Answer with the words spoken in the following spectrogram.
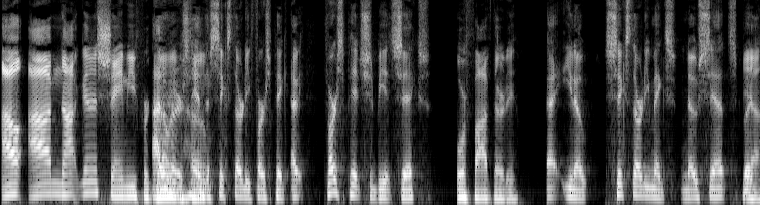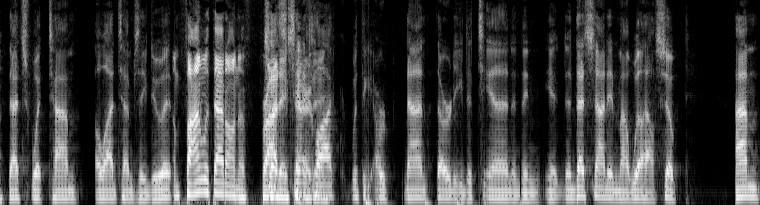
I'll, I'm not going to shame you for going I don't understand home the 6:30 first pick. I, first pitch should be at six. or 5:30. Uh, you know, 6:30 makes no sense, but Yeah. that's what time. A lot of times they do it. I'm fine with that on a Friday, it's ten Saturday. o'clock with the or nine thirty to ten, and then you know, that's not in my wheelhouse. So I'm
